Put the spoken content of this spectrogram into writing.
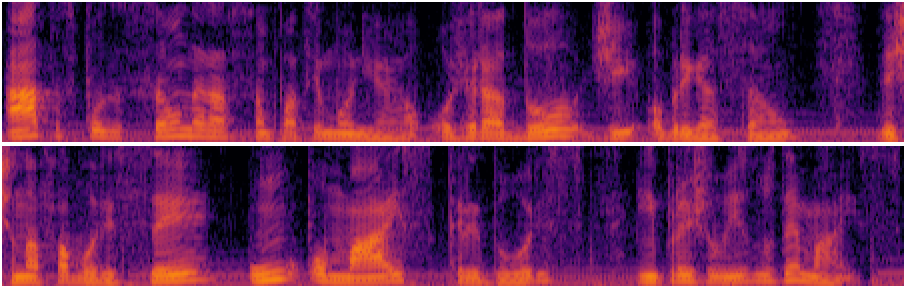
ato de exposição de oneração patrimonial ou gerador de obrigação, deixando a favorecer um ou mais credores em prejuízo dos demais.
